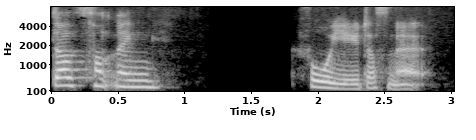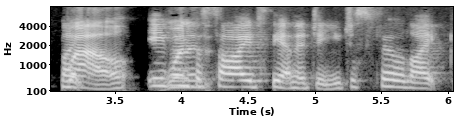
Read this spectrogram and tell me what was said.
does something for you, doesn't it? Like, well, even of the- besides the energy, you just feel like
